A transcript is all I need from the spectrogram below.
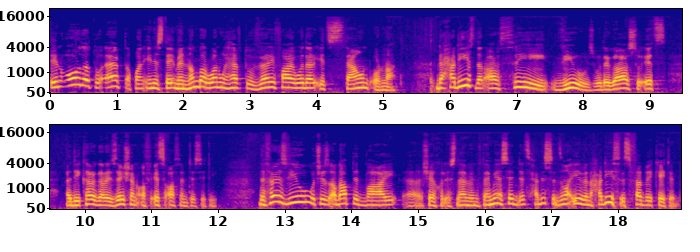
In order to act upon any statement, number one, we have to verify whether it's sound or not. The hadith, there are three views with regards to its a decategorization of its authenticity. The first view, which is adopted by uh, Shaykh al-Islam ibn Taymiyyah, said this hadith is not even hadith, it's fabricated.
